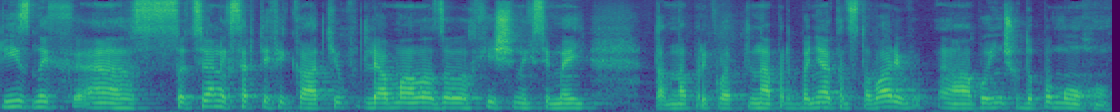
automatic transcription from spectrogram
різних е, соціальних сертифікатів для малозахищених сімей, там, наприклад, на придбання канцтоварів е, або іншу допомогу.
